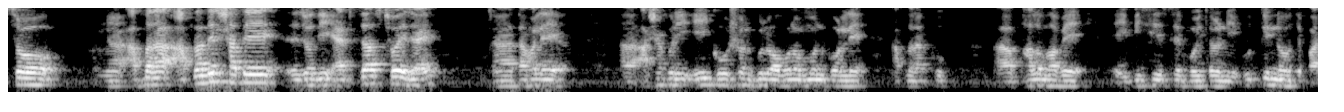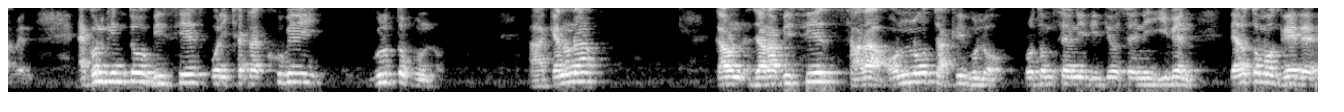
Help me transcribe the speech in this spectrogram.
সো আপনারা, আপনাদের সাথে যদি অ্যাডজাস্ট হয়ে যায় তাহলে আশা করি এই কৌশলগুলো অবলম্বন করলে আপনারা খুব ভালোভাবে এই বিসিএস এর বৈতরণী উত্তীর্ণ হতে পারবেন। এখন কিন্তু বিসিএস পরীক্ষাটা খুবই গুরুত্বপূর্ণ। কেননা কারণ যারা বিসিএস ছাড়া অন্য চাকরিগুলো প্রথম শ্রেণি, দ্বিতীয় শ্রেণি ইভেন তেরোতম গ্রেডের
